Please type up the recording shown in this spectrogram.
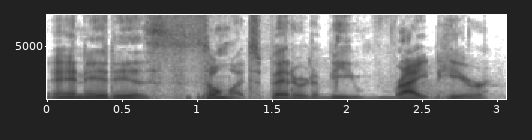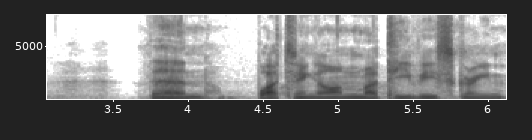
and it is so much better to be right here than watching on my TV screen.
